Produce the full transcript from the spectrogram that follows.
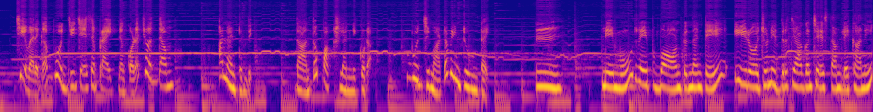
చివరిగా బుజ్జి చేసే ప్రయత్నం కూడా చూద్దాం అని అంటుంది. దాంతో పక్షులన్నీ కూడా బుజ్జి మాట వింటూ ఉంటాయి. "ఉమ్, మేము రేపు బాగుంటుందంటే ఈ రోజు నిద్ర త్యాగం చేస్తాంలే కాని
